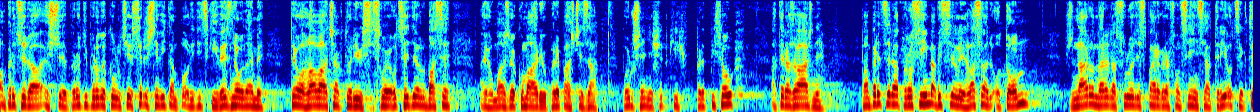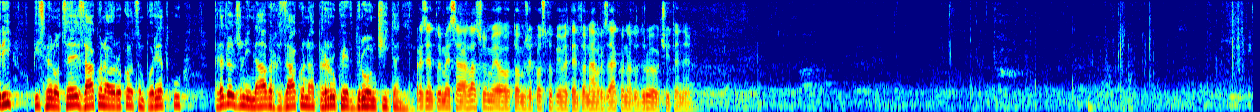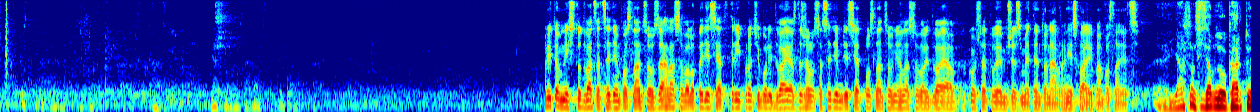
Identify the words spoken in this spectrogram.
Pán predseda, ešte proti protokolu tiež srdečne vítam politických väzňov, najmä Teo Hlaváča, ktorý si svoj odsedel v base a jeho manželku Máriu. Prepášte za porušenie všetkých predpisov. A teraz vážne. Pán predseda, prosím, aby ste chceli hlasovať o tom, že Národná rada v súlade s paragrafom 73 odsek 3 písmeno C zákona o rokovacom poriadku predlžený návrh zákona prerokuje v druhom čítaní. Prezentujme sa a hlasujme o tom, že postupíme tento návrh zákona do druhého čítania. Prítomných 127 poslancov zahlasovalo 53, proti boli dvaja, zdržalo sa 70 poslancov, nehlasovali dvaja. Konštatujem, že sme tento návrh neschválili, pán poslanec. Ja som si zabudol kartu.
